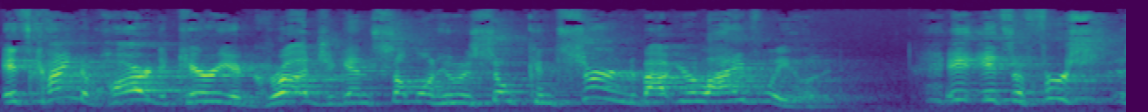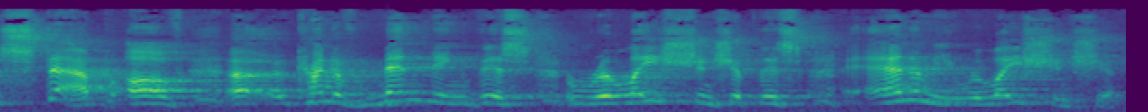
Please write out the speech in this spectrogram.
it's kind of hard to carry a grudge against someone who is so concerned about your livelihood. It's a first step of uh, kind of mending this relationship, this enemy relationship.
